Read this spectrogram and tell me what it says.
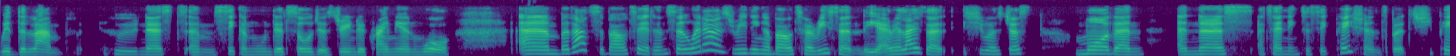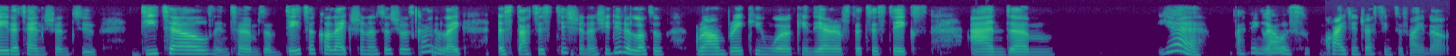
with the lamp who nursed um, sick and wounded soldiers during the Crimean War. Um, but that's about it. And so when I was reading about her recently, I realized that she was just more than a nurse attending to sick patients, but she paid attention to details in terms of data collection. And so she was kind of like a statistician, and she did a lot of groundbreaking work in the area of statistics. And um, yeah, I think that was quite interesting to find out.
